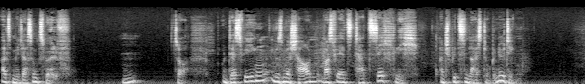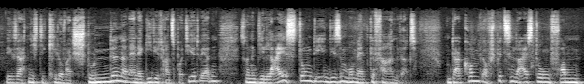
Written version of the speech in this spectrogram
als mittags um zwölf. Hm? So. Und deswegen müssen wir schauen, was wir jetzt tatsächlich an Spitzenleistung benötigen wie gesagt, nicht die Kilowattstunden an Energie, die transportiert werden, sondern die Leistung, die in diesem Moment gefahren wird. Und da kommen wir auf Spitzenleistungen von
